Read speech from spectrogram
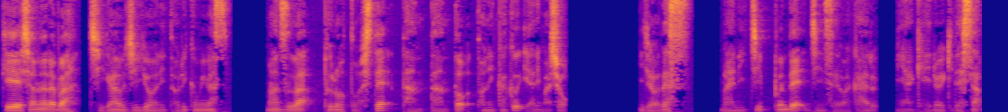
経営者ならば違う事業に取り組みます。まずはプロとして淡々ととにかくやりましょう。以上です。毎日1分で人生は変わる。三宅宏之でした。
